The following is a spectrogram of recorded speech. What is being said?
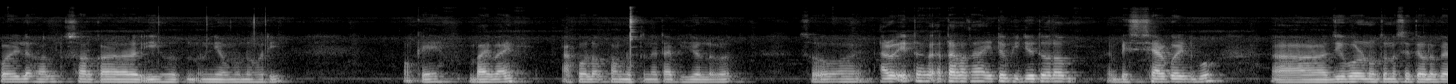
কৰিলে হ'ল চৰকাৰৰ ই নিয়ম অনুসৰি। অ'কে বাই বাই আকৌ লগ পাম নতুন এটা ভিডিঅ'ৰ লগত। চ' আৰু এটা এটা কথা এইটো ভিডিঅ'টো অলপ বেছি শ্বেয়াৰ কৰি দিব। যিবোৰ নতুন আছে তেওঁলোকে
